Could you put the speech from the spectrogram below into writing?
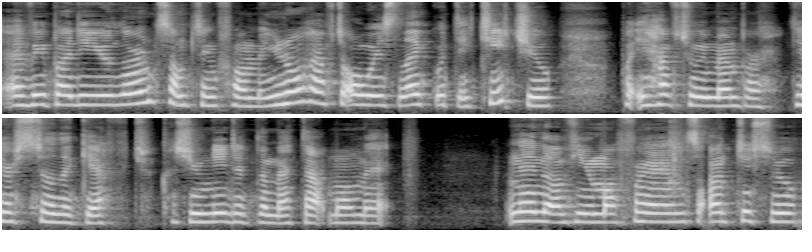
everybody you learn something from. it. You don't have to always like what they teach you, but you have to remember they're still a gift because you needed them at that moment. And I love you, my friends. Auntie Sue.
